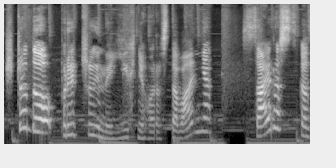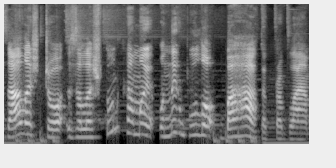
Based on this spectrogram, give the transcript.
Щодо причини їхнього розставання, Сайрус сказала, що за лаштунками у них було багато проблем.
